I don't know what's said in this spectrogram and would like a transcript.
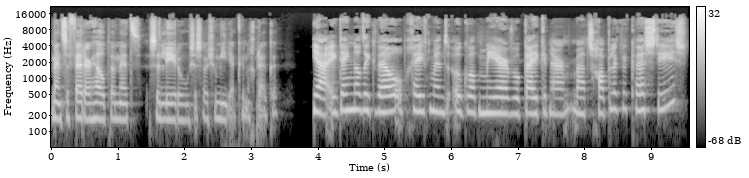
mensen verder helpen met ze leren hoe ze social media kunnen gebruiken? Ja, ik denk dat ik wel op een gegeven moment ook wat meer wil kijken naar maatschappelijke kwesties.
